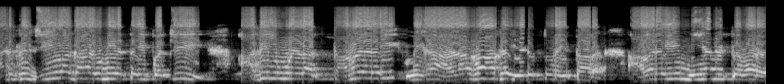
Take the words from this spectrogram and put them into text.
அடுத்து ஜீவகாருண்யத்தை பற்றி அதில் உள்ள தமிழை மிக அழகாக எடுத்துரைத்தார். அவரையும் நியமித்தவர்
